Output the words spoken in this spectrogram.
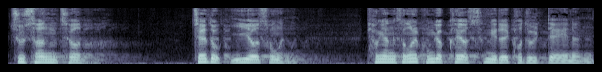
주상 전하, 제독 이여송은 평양성을 공격하여 승리를 거둘 때에는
